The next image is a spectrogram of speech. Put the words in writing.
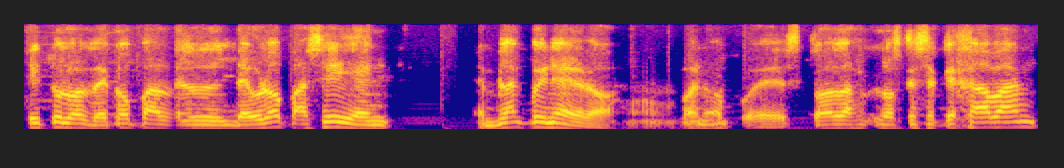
Títulos de Copa de Europa, sí, en, en blanco y negro. Bueno, pues todos los que se quejaban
